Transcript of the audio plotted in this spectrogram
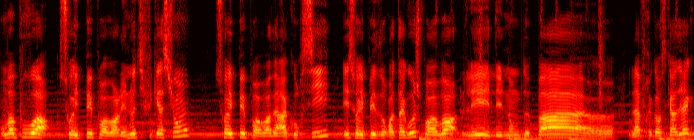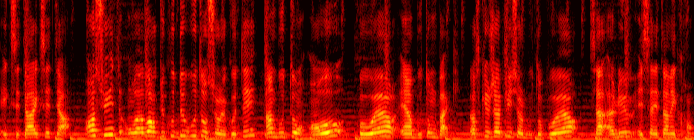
On va pouvoir swiper pour avoir les notifications, swiper pour avoir des raccourcis et swiper de droite à gauche pour avoir les, nombres de pas, euh, la fréquence cardiaque, etc., etc. Ensuite, on va avoir du coup deux boutons sur le côté, un bouton en haut, power, et un bouton back. Lorsque j'appuie sur le bouton power, ça allume et ça éteint l'écran.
